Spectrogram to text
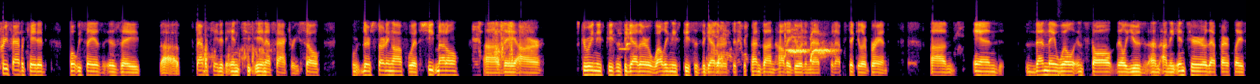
prefabricated. What we say is is a uh, fabricated into in a factory. So they're starting off with sheet metal. Uh, they are screwing these pieces together, welding these pieces together. It just depends on how they do it in that for that particular brand. Um, and then they will install. They'll use on, on the interior of that fireplace.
